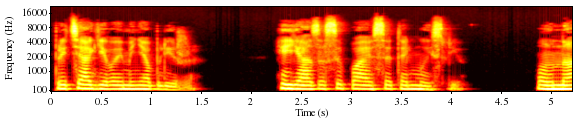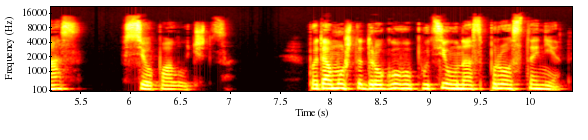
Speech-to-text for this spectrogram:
притягивая меня ближе. И я засыпаю с этой мыслью. У нас все получится. Потому что другого пути у нас просто нет.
